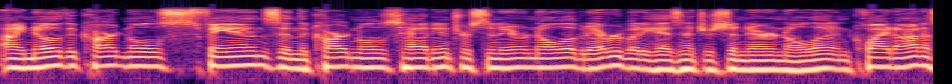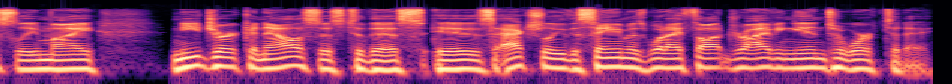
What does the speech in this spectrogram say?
I know the Cardinals fans and the Cardinals had interest in Aaron Nola, but everybody has interest in Aaron Nola. And quite honestly, my knee jerk analysis to this is actually the same as what I thought driving into work today.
